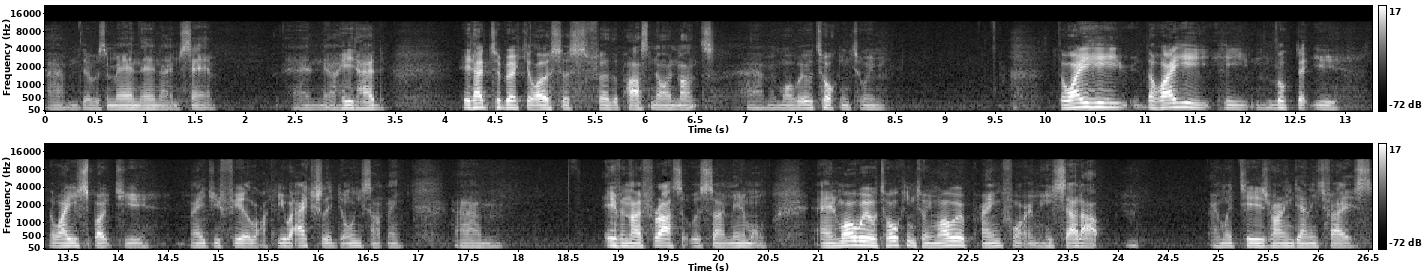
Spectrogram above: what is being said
um, there was a man there named Sam. And now he'd had, he'd had tuberculosis for the past nine months. Um, and while we were talking to him, the way he, the way he, he looked at you, the way he spoke to you, made you feel like you were actually doing something. Um, even though for us it was so minimal. And while we were talking to him, while we were praying for him, he sat up and with tears running down his face,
